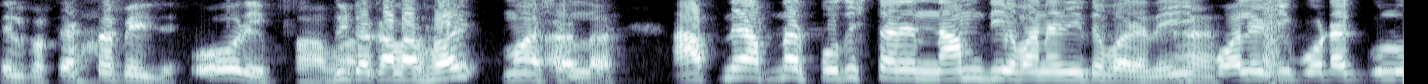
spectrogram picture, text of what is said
সেল করছে একটা পেজে ওরে দুইটা কালার হয়। মাশাআল্লাহ। আপনি আপনার প্রতিষ্ঠানের নাম দিয়ে বানিয়ে নিতে পারেন। এই হ্যাঁ। কোয়ালিটি প্রোডাক্টগুলো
